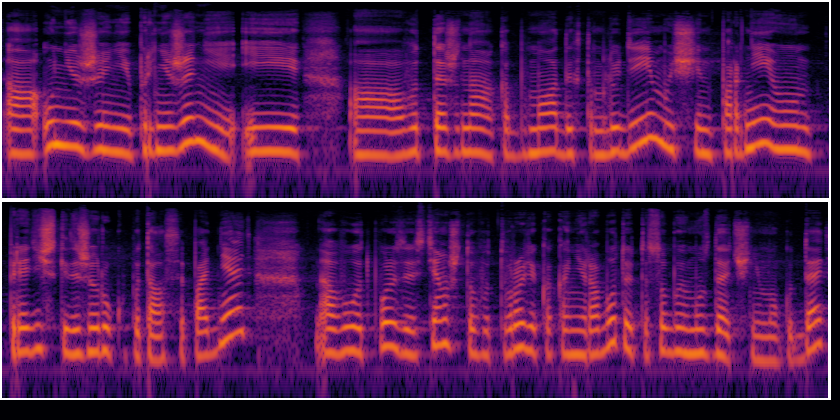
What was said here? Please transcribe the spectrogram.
а, унижении, принижении. И а, вот даже на как бы, молодых там людей, мужчин, парней, он периодически даже руку пытался поднять, а вот, пользуясь тем, что вот вроде как они работают, особо ему сдачи не могут дать.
